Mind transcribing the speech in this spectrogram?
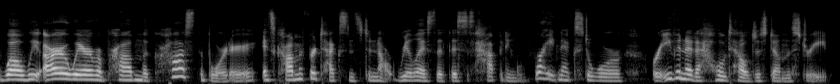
while we are aware of a problem across the border, it's common for Texans to not realize that this is happening right next door or even at a hotel just down the street.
